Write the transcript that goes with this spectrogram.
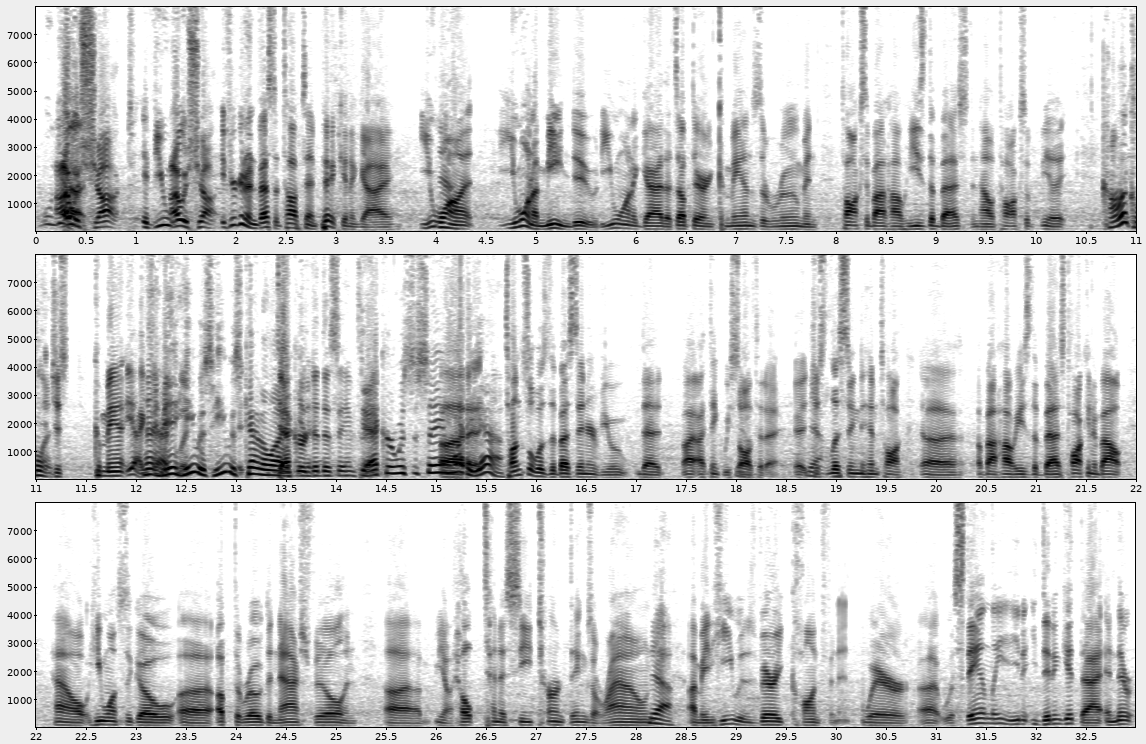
Well, I was shocked. If you, I was shocked. If you're going to invest a top ten pick in a guy, you Yeah. want you want a mean dude. You want a guy that's up there and commands the room and talks about how he's the best and how talks you know, Conklin. just command. Yeah, Yeah, I exactly. mean, he was he was kind of like Decker did the same thing. Decker was the same Uh, way. Yeah. Tunsil was the best interview that I, I think we saw Yeah. today. Uh, Just listening to him talk uh, about how he's the best, talking about how he wants to go uh, up the road to Nashville and uh, you know help Tennessee turn things around. Yeah. I mean he was very confident. Where uh, with Stanley, you, you didn't get that, and there.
